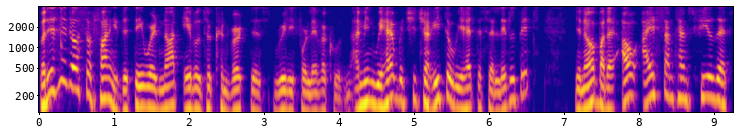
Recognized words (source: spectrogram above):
But isn't it also funny that they were not able to convert this really for Leverkusen? I mean, we had with Chicharito, we had this a little bit, you know, but I, I sometimes feel that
